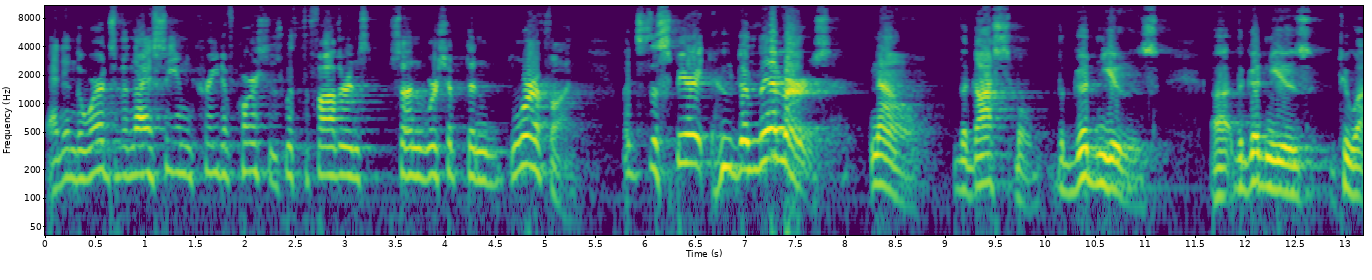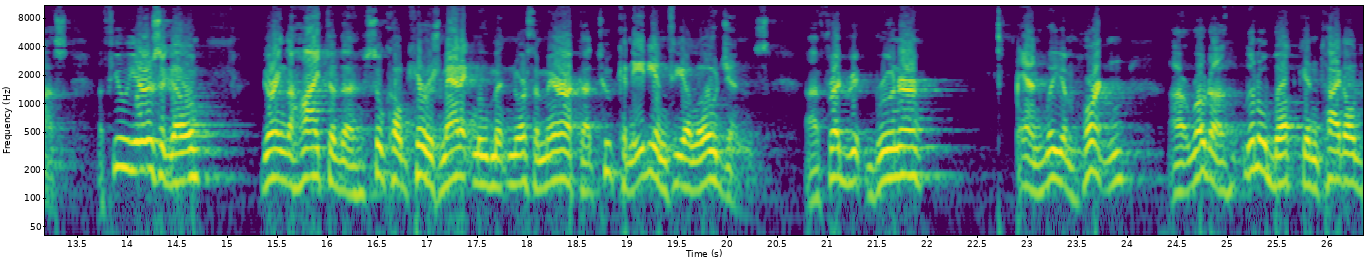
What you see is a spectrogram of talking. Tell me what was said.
And in the words of the Nicene Creed, of course, is with the Father and Son worshiped and glorified. But it's the Spirit who delivers now the gospel, the good news, uh, the good news to us. A few years ago, during the height of the so-called charismatic movement in North America, two Canadian theologians, uh, Frederick Bruner and William Hordern, uh, wrote a little book entitled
